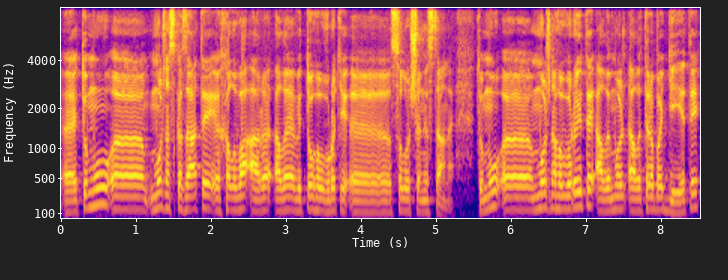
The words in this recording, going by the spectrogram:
Е, тому е, можна сказати, халва, але- від того в роті е, солодше не стане. Тому е, можна говорити, але мож, але треба діяти.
